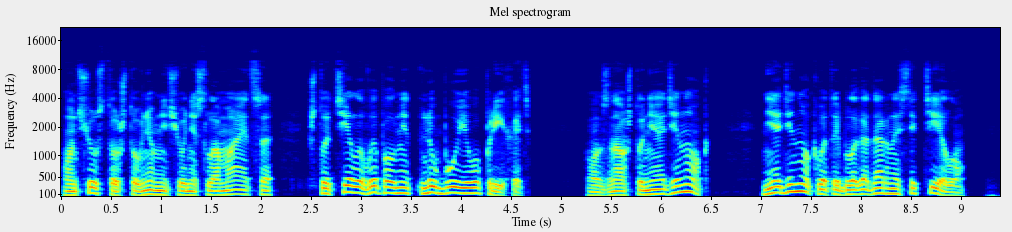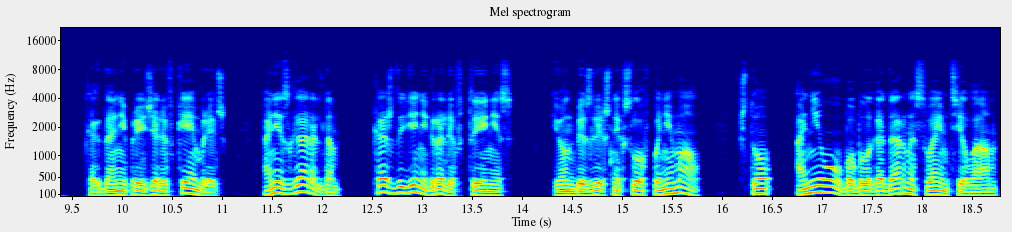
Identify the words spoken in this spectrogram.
Он чувствовал, что в нем ничего не сломается, что тело выполнит любую его прихоть. Он знал, что не одинок, не одинок в этой благодарности телу. Когда они приезжали в Кембридж, они с Гарольдом каждый день играли в теннис, и он без лишних слов понимал, что они оба благодарны своим телам,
